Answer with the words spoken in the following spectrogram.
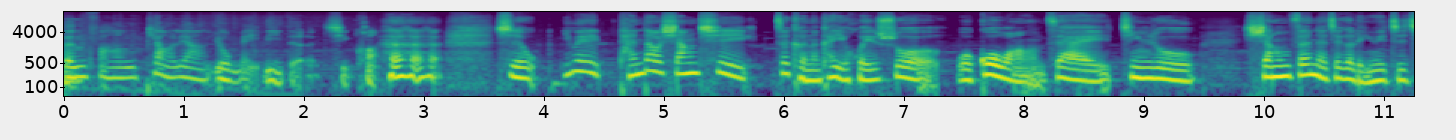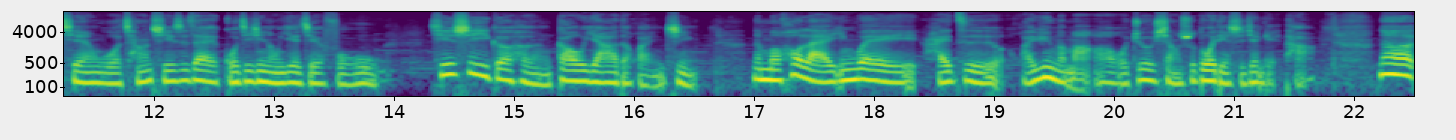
芬芳、漂亮又美丽的情况，嗯、是因为谈到香气，这可能可以回溯我过往在进入香氛的这个领域之前，我长期是在国际金融业界服务，其实是一个很高压的环境。那么后来因为孩子怀孕了嘛，啊，我就想说多一点时间给他。那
